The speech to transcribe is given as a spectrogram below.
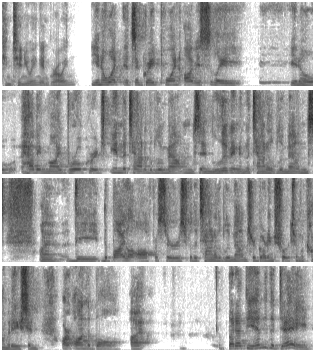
continuing and growing? You know what? It's a great point. Obviously, you know, having my brokerage in the town of the Blue Mountains and living in the town of the Blue Mountains, uh, the the bylaw officers for the town of the Blue Mountains regarding short term accommodation are on the ball. Uh, but at the end of the day,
